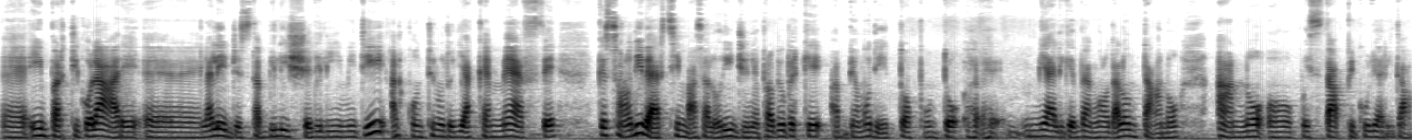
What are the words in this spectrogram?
eh, in particolare eh, la legge stabilisce dei limiti al contenuto di HMF che sono diversi in base all'origine, proprio perché abbiamo detto appunto eh, mieli che vengono da lontano hanno oh, questa peculiarità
